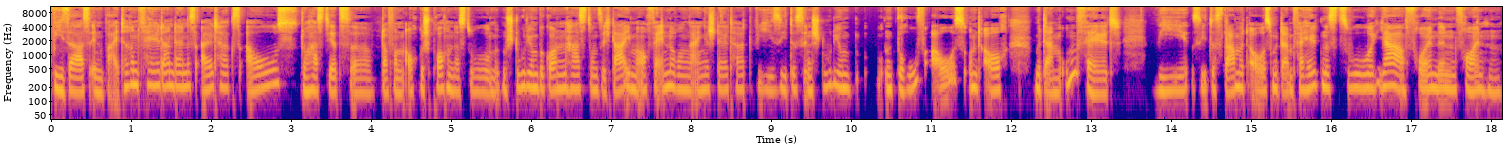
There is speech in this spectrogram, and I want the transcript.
Wie sah es in weiteren Feldern deines Alltags aus? Du hast jetzt äh, davon auch gesprochen, dass du mit dem Studium begonnen hast und sich da eben auch Veränderungen eingestellt hat. Wie sieht es in Studium und Beruf aus und auch mit deinem Umfeld? Wie sieht es damit aus, mit deinem Verhältnis zu, ja, Freundinnen, Freunden?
